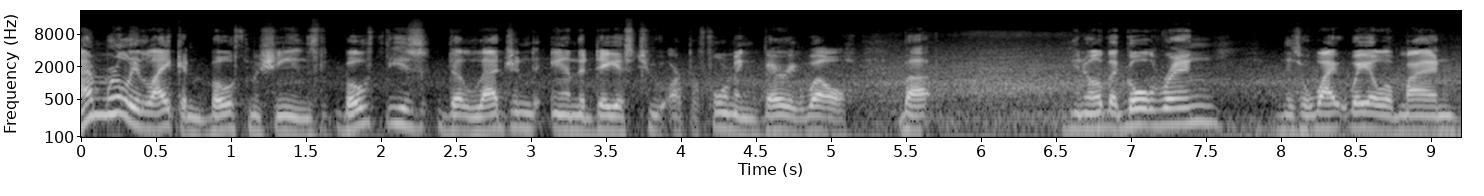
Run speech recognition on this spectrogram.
I'm really liking both machines. Both these, the Legend and the Deus 2 are performing very well. But, you know, the gold ring is a white whale of mine.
